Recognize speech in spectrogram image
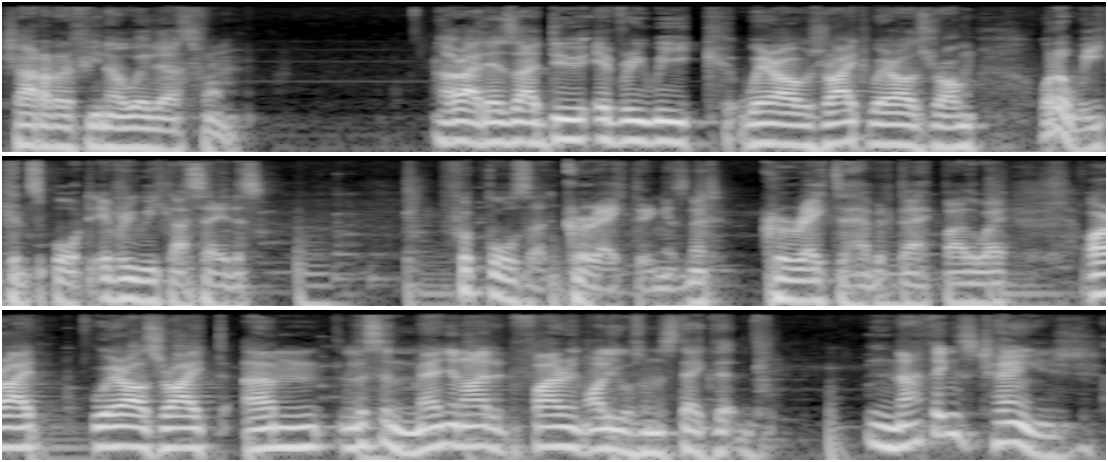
Shout out if you know where that's from. All right, as I do every week, where I was right, where I was wrong. What a week in sport. Every week I say this. Football's a great thing, isn't it? Great to have it back, by the way. All right, where I was right. Um, listen, Man United firing Ole was a mistake. That nothing's changed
